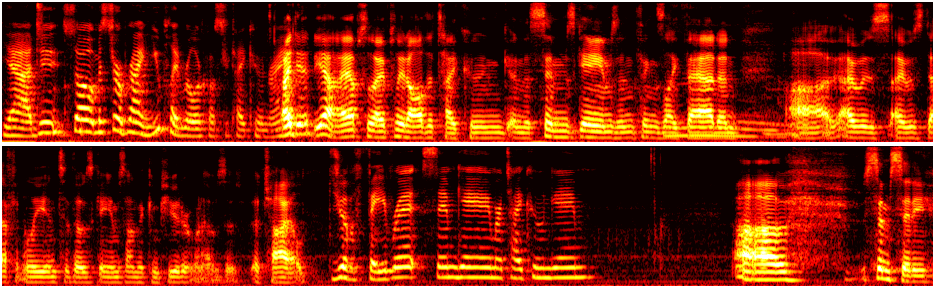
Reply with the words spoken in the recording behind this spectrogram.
Yeah, do, so Mr. O'Brien, you played Roller Coaster Tycoon, right? I did, yeah, I absolutely. I played all the Tycoon and the Sims games and things like that, and uh, I was I was definitely into those games on the computer when I was a, a child. Did you have a favorite sim game or tycoon game? Uh, Sim City.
